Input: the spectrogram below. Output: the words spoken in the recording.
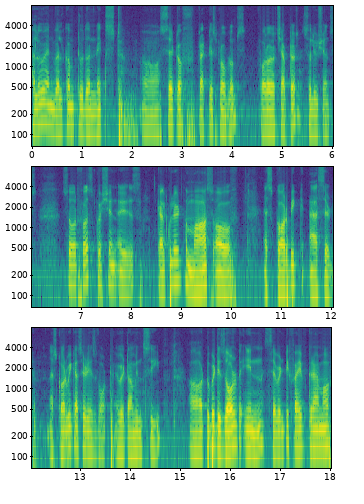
Hello and welcome to the next uh, set of practice problems for our chapter solutions. So our first question is calculate the mass of ascorbic acid. Ascorbic acid is what? Vitamin C uh, to be dissolved in 75 gram of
